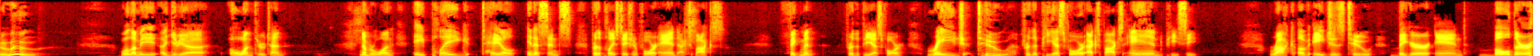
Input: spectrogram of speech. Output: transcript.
Ooh. Well, let me uh, give you a, a 1 through 10. Number 1, A Plague Tale Innocence for the PlayStation 4 and Xbox. Figment for the PS4. Rage 2 for the PS4, Xbox, and PC. Rock of Ages 2, Bigger and Bolder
